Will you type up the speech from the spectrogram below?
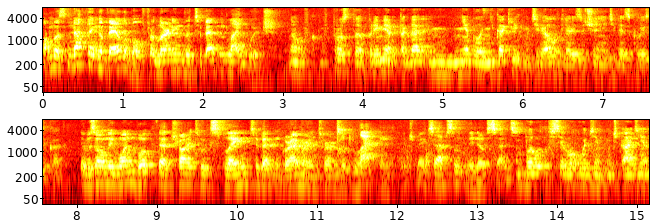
almost nothing available for learning the Tibetan language. Ну, просто пример. Тогда не было никаких материалов для изучения тибетского языка. There was only one book that tried to explain Tibetan grammar in terms of Latin, which makes absolutely no sense. Был всего один, один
